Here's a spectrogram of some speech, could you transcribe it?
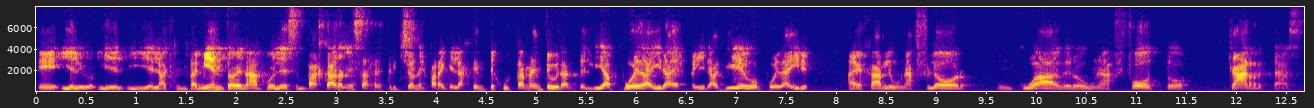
eh, y, el, y, el, ayuntamiento de Nápoles bajaron esas restricciones para que la gente justamente durante el día pueda ir a despedir a Diego, pueda ir a dejarle una flor, un cuadro, una foto, cartas,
